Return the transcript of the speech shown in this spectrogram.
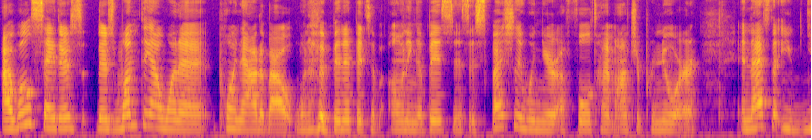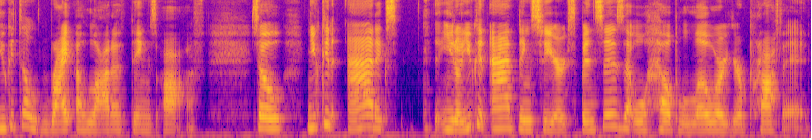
I will say there's there's one thing I want to point out about one of the benefits of owning a business, especially when you're a full-time entrepreneur, and that's that you you get to write a lot of things off. So you can add ex- you know, you can add things to your expenses that will help lower your profit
